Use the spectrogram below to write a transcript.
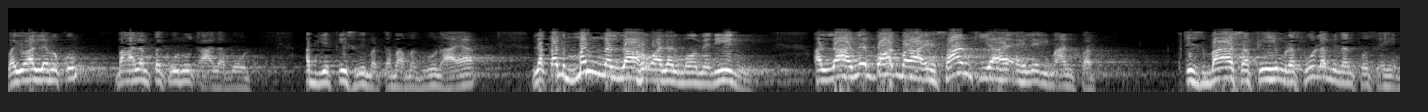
वयुअल्लमुकुम बालम तकून तालमून। अब ये तीसरी मरतबा मजमून आया। लकद मन अल्लाह मोमिन अल्लाह ने बहुत बड़ा एहसान किया है अहले ईमान पर। इस बास अफीम रसूल मिनफुसहीम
